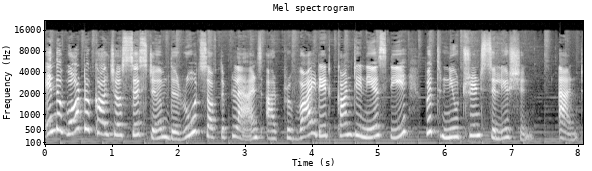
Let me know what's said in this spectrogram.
In the water culture system, the roots of the plants are provided continuously with nutrient solution and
